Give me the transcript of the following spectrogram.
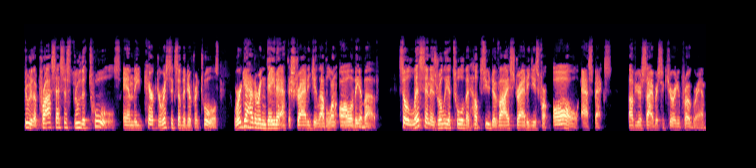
through the processes, through the tools and the characteristics of the different tools. We're gathering data at the strategy level on all of the above. So Listen is really a tool that helps you devise strategies for all aspects of your cybersecurity program.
